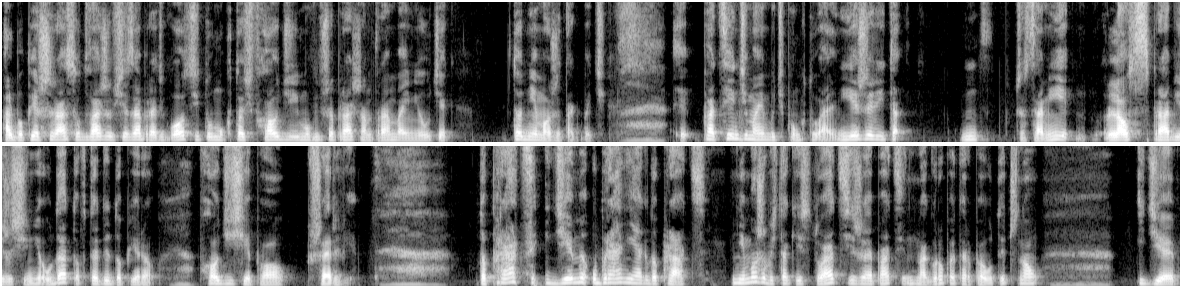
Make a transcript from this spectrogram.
albo pierwszy raz odważył się zabrać głos i tu mu ktoś wchodzi i mówi, przepraszam, tramwaj mi uciekł, to nie może tak być. Y, pacjenci mają być punktualni. Jeżeli czasami los sprawi, że się nie uda, to wtedy dopiero wchodzi się po przerwie. Do pracy idziemy ubrani jak do pracy. Nie może być takiej sytuacji, że pacjent na grupę terapeutyczną idzie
